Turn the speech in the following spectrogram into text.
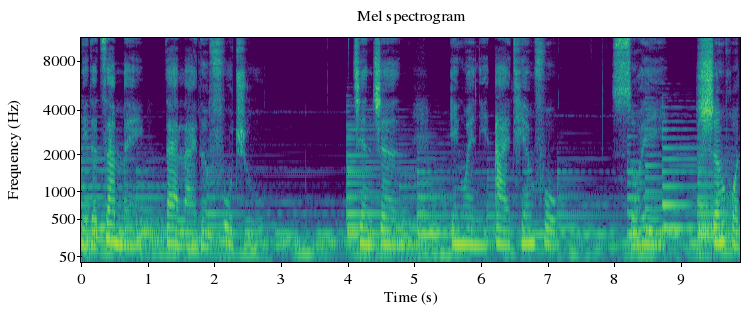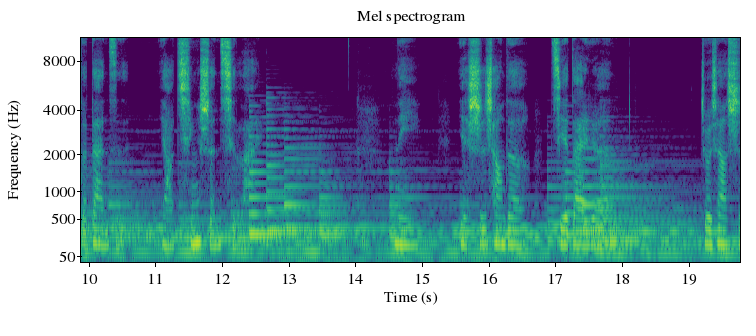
你的赞美带来的富足，见证因为你爱天父，所以生活的担子要轻省起来。你也时常的接待人，就像是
